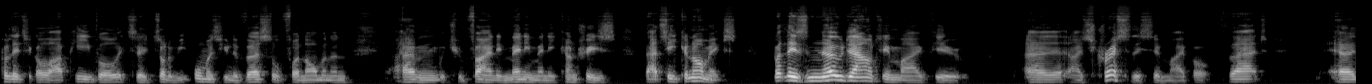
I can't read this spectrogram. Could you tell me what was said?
political upheaval. It's a sort of almost universal phenomenon, um, which you find in many, many countries. That's economics. But there's no doubt, in my view, uh, I stress this in my book, that uh,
